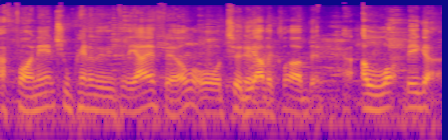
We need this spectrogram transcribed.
a financial penalty to the AFL or to the other club that a lot bigger,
